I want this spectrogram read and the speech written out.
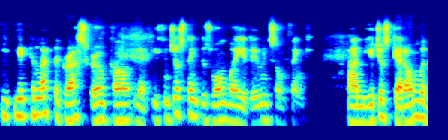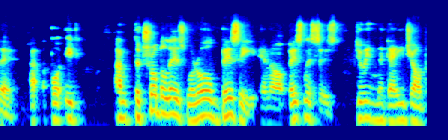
you can let the grass grow, can't you? You can just think there's one way of doing something, and you just get on with it. Uh, But it, and the trouble is, we're all busy in our businesses doing the day job,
